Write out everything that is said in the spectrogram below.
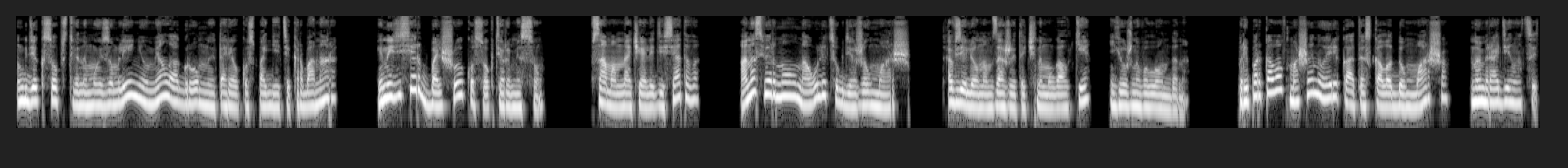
где, к собственному изумлению, умяла огромную тарелку спагетти карбонара и на десерт большой кусок тирамису. В самом начале десятого она свернула на улицу, где жил Марш, в зеленом зажиточном уголке Южного Лондона. Припарковав машину, Эрика отыскала дом Марша, номер 11,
